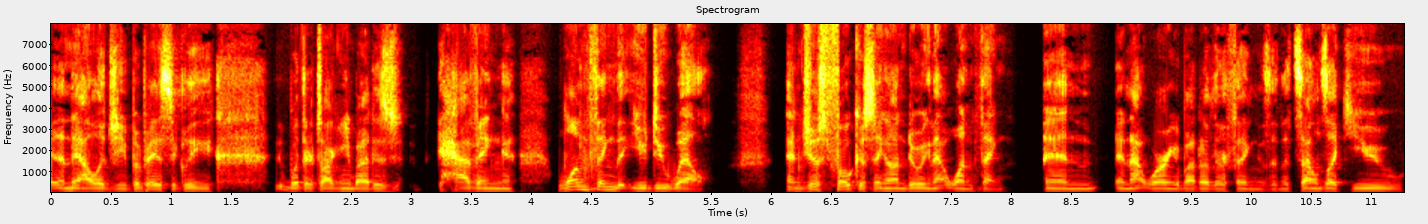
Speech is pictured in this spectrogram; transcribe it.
analogy, but basically, what they're talking about is having one thing that you do well and just focusing on doing that one thing and and not worrying about other things and it sounds like you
